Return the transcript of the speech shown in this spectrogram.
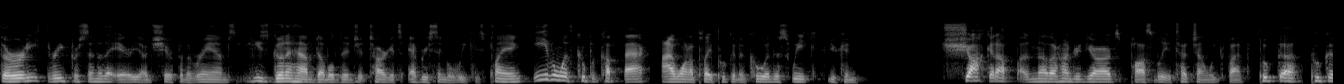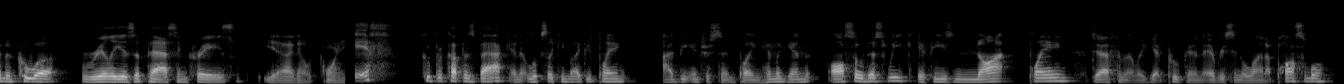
33% of the air yard share for the Rams. He's going to have double digit targets every single week he's playing. Even with Cooper Kupp back, I want to play Puka Nacua this week. You can chalk it up another 100 yards, possibly a touchdown week five. Puka, Puka Nacua really is a passing craze. Yeah, I know, corny. If Cooper Kupp is back and it looks like he might be playing, I'd be interested in playing him again also this week. If he's not playing, definitely get Puka in every single lineup possible.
